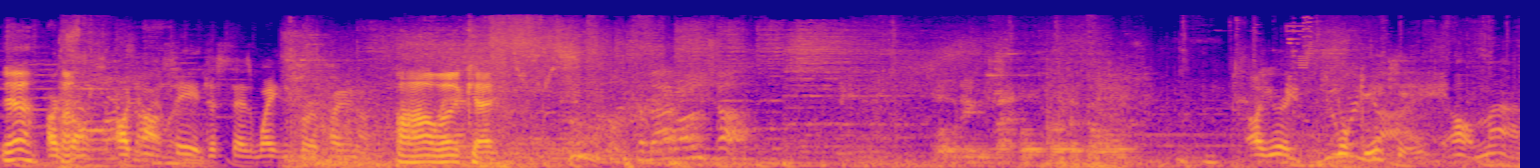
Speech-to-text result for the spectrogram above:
Yeah. I uh, can't, I can't see it, just says waiting for opponent. Oh, okay. Oh, you're, you're geeky. Oh, man.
